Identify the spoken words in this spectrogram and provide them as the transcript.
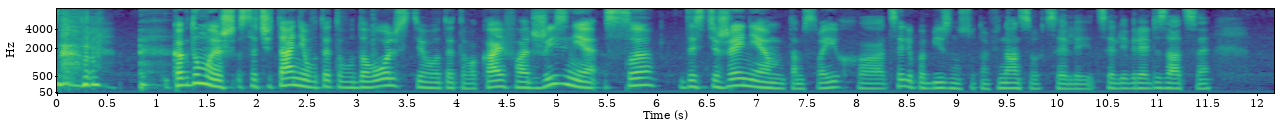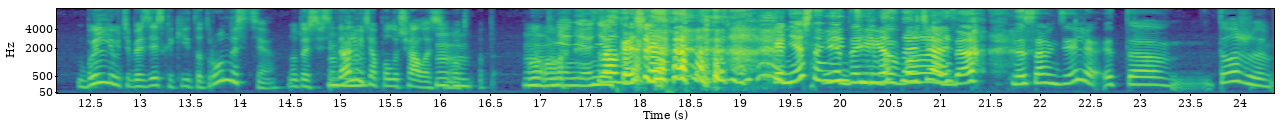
Как думаешь, сочетание вот этого удовольствия, вот этого кайфа от жизни с достижением там своих а, целей по бизнесу, там финансовых целей, целей в реализации. Были ли у тебя здесь какие-то трудности? Ну, то есть всегда ли у тебя получалось Мгм. вот- М, О, Не-не, нет, конечно, конечно, нет, да не бывает, часть. да. На самом деле это тоже,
